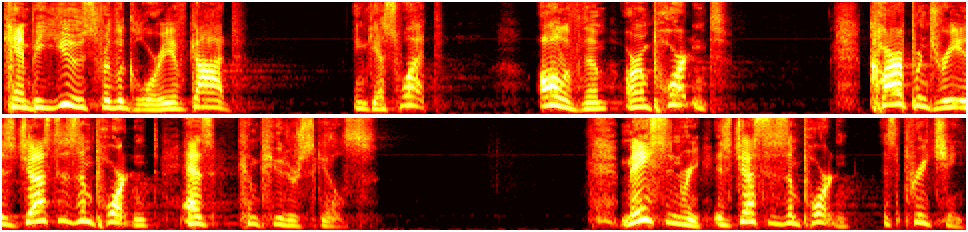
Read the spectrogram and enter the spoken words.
can be used for the glory of God. And guess what? All of them are important. Carpentry is just as important as computer skills. Masonry is just as important as preaching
